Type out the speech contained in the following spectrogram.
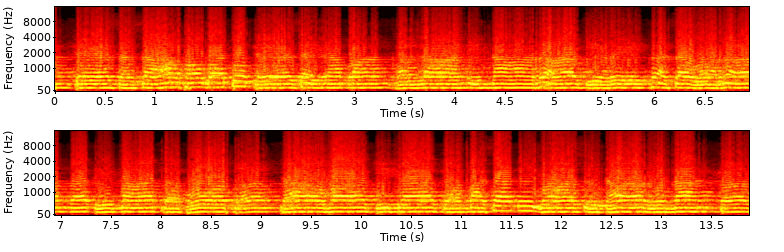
นเตสสาภวตุเตสยมังคลานินาราคิเรกสวรังติมาตโพธังชาวาคิยากรรมสนิวาสุทารุนันตัง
